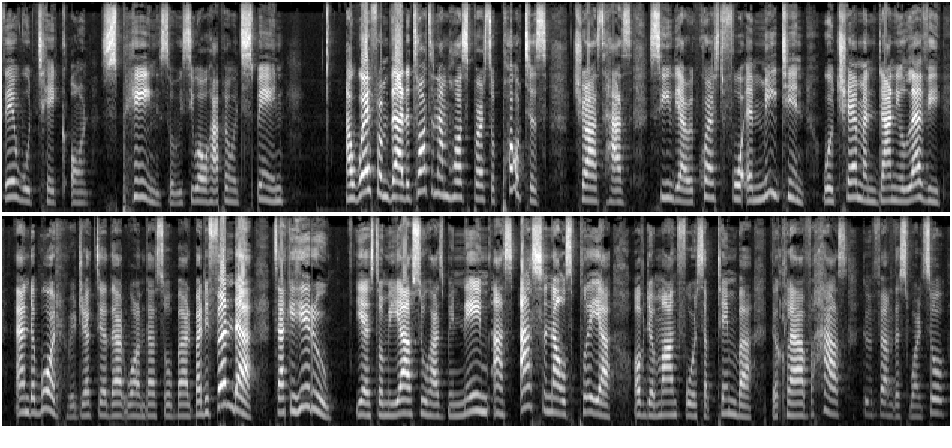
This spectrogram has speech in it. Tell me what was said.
they would take on Spain. So we see what will happen with Spain. Away from that, the Tottenham Hotspur supporters trust has seen their request for a meeting with chairman Daniel Levy, and the board rejected that one. That's so bad. But defender Takehiro Yes, Tomiyasu has been named as Arsenal's player of the month for September. The club has confirmed this one. So,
